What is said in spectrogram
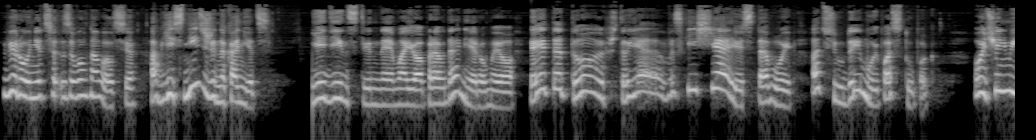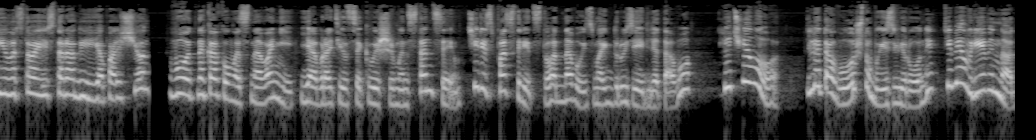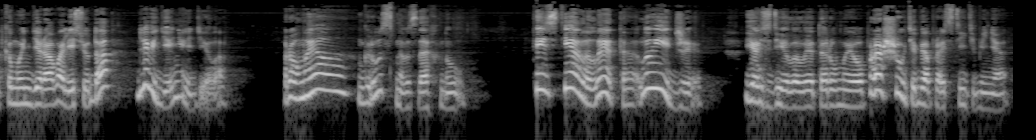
Веронец заволновался. Объяснись же, наконец. Единственное мое оправдание, Ромео, это то, что я восхищаюсь тобой. Отсюда и мой поступок. Очень мило с твоей стороны, я польщен. Вот на каком основании я обратился к высшим инстанциям через посредство одного из моих друзей для того... Для чего? Для того, чтобы из Вероны тебя временно откомандировали сюда для ведения дела. Ромео грустно вздохнул. «Ты сделал это, Луиджи!» Я сделал это, Ромео. Прошу тебя простить меня.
